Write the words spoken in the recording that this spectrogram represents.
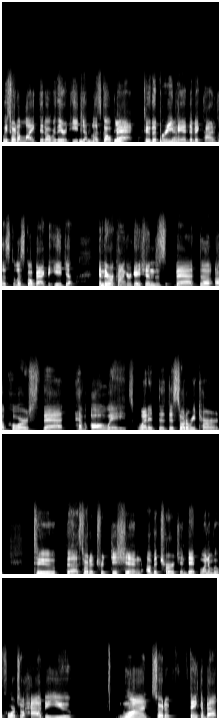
we sort of liked it over there in Egypt. Mm-hmm. Let's go back yeah. to the pre-pandemic yeah. times. Let's let's go back to Egypt. And there are congregations that, uh, of course, that have always wanted to, to sort of return to the sort of tradition of the church and didn't want to move forward. So, how do you, one, sort of think about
